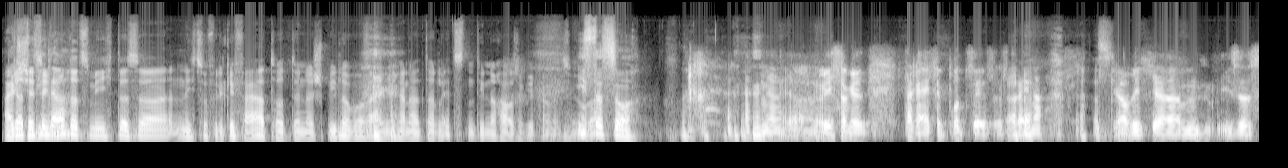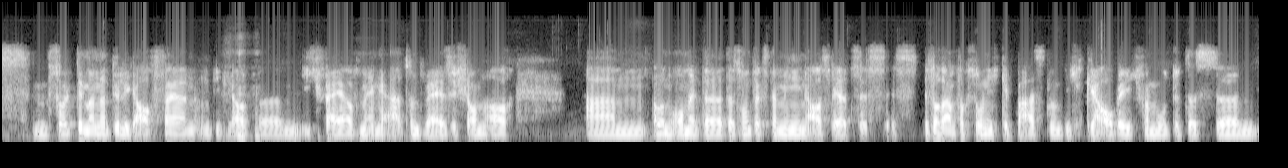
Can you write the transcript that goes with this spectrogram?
Als ja, deswegen wundert es mich, dass er nicht so viel gefeiert hat, denn als Spieler war er eigentlich einer der Letzten, die nach Hause gegangen sind. Ist oder? das so? Ja, ja, ich sage, der Reifeprozess als Trainer, glaube ich, ähm, ist es, sollte man natürlich auch feiern und ich glaube, ähm, ich feiere auf meine Art und Weise schon auch. Ähm, aber nochmal, der, der Sonntagstermin auswärts, es, es, es hat einfach so nicht gepasst und ich glaube, ich vermute, dass ähm,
